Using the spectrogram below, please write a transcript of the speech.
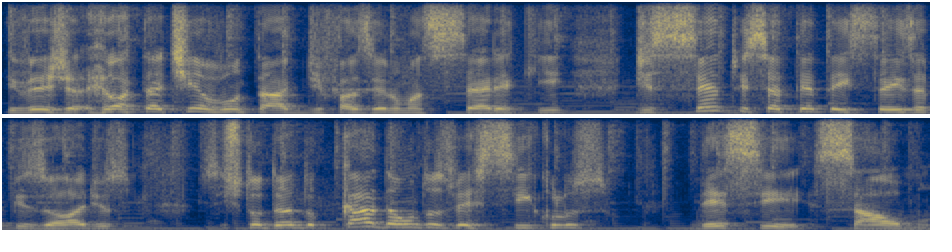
E veja, eu até tinha vontade de fazer uma série aqui de 176 episódios, estudando cada um dos versículos desse salmo,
